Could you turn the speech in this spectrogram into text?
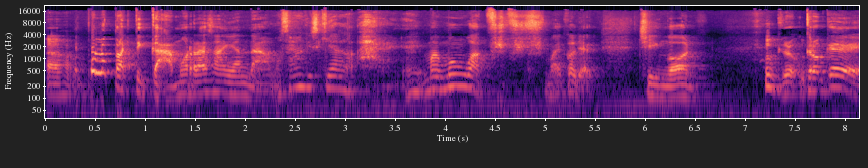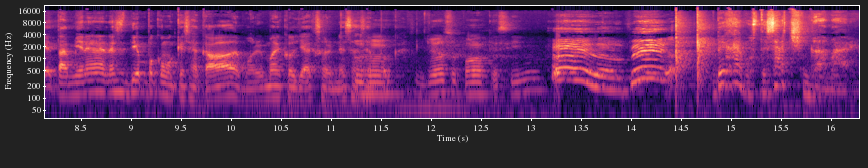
Ajá. Pues lo practicamos, raza, ahí andamos. Flanco izquierdo. Arre, eh, moonwalk. Michael Jackson. Chingón. Creo, creo que también era en ese tiempo como que se acababa de morir Michael Jackson en esas Ujú. épocas. Yo supongo que sí, güey. ¡Ay! Deja de bostezar, chingada madre.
